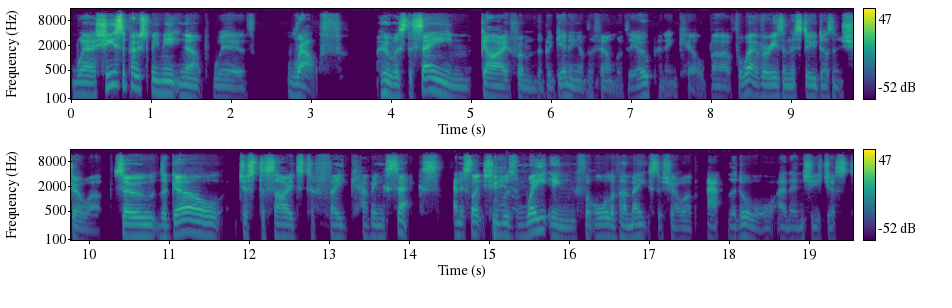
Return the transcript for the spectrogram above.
where she's supposed to be meeting up with Ralph, who was the same guy from the beginning of the film with the opening kill, but for whatever reason, this dude doesn't show up. So the girl just decides to fake having sex. And it's like she was waiting for all of her mates to show up at the door, and then she's just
